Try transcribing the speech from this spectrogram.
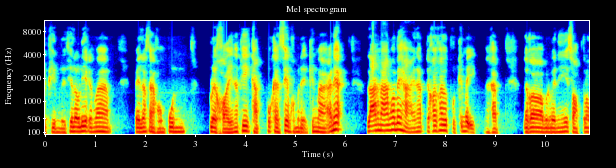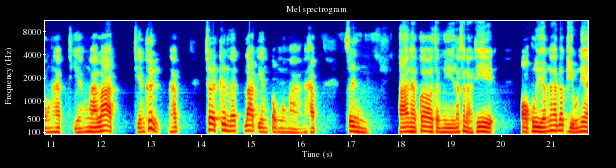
ยพิมพ์ หรือที่เราเรียกกันว่า เป็นลักษณะของปูนเปลือกหอยนะที่ขับพวกแคลเซียมคอมบเดตขึ้นมา อันเนี้ยล้างน้ำก็ไม่หายนะครับ จะค่อยๆผุดขึ้นมาอีกนะครับ แล้วก็บริเวณนี้สอบตรงนะครับเฉียงมาลาดเฉียงขึ้นนะครับ เชิดขึ้นและลาดเอียงตรงลงมานะครับ ซึ่งพระนะครับก็จะมีลักษณะที่ออกเหลืองนะครับ แล้วผิวเนี่ย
